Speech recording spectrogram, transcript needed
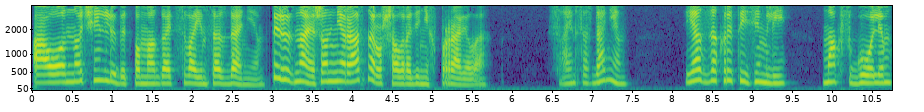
«А он очень любит помогать своим созданиям. Ты же знаешь, он не раз нарушал ради них правила». «Своим созданием? Я с закрытой земли», Макс Голем,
